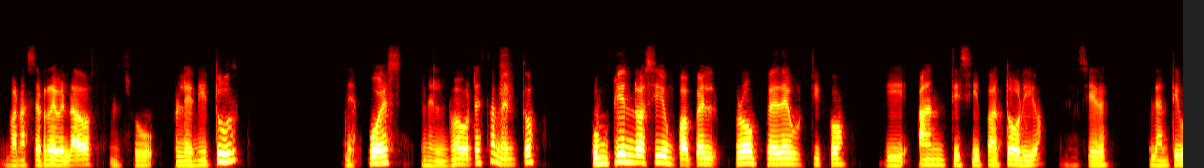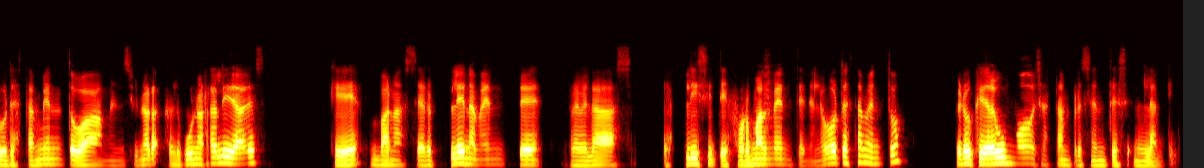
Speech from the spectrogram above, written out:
van a ser revelados en su plenitud después en el Nuevo Testamento, cumpliendo así un papel propedéutico y anticipatorio decir, el Antiguo Testamento va a mencionar algunas realidades que van a ser plenamente reveladas explícita y formalmente en el Nuevo Testamento, pero que de algún modo ya están presentes en el Antiguo.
